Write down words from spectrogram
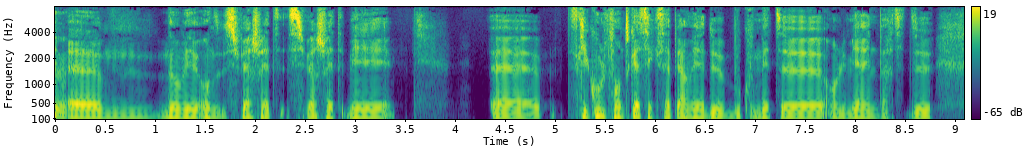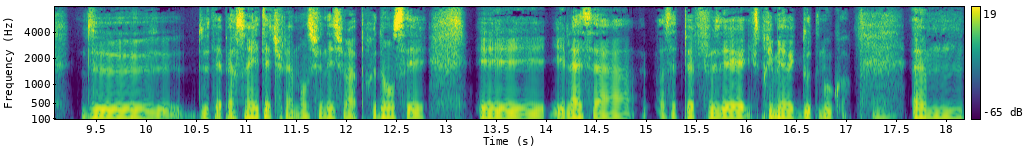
euh, non mais super chouette, super chouette. Mais euh, ce qui est cool, en tout cas, c'est que ça permet de beaucoup mettre euh, en lumière une partie de de de ta personnalité. Tu l'as mentionné sur la prudence et et, et là, ça ça te faisait exprimer avec d'autres mots, quoi. Mmh. Euh,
